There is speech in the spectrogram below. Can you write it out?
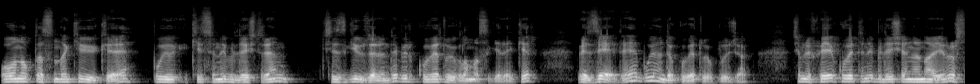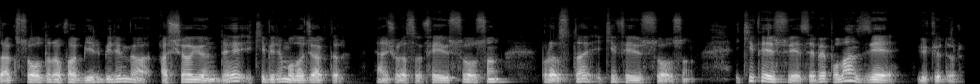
O noktasındaki yüke bu ikisini birleştiren çizgi üzerinde bir kuvvet uygulaması gerekir. Ve Z de bu yönde kuvvet uygulayacak. Şimdi F kuvvetini bileşenlerine ayırırsak sol tarafa bir birim ve aşağı yönde iki birim olacaktır. Yani şurası F üssü olsun, burası da 2 F üssü olsun. 2 F üssüye sebep olan Z yüküdür.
